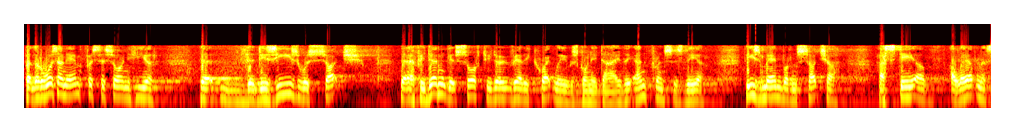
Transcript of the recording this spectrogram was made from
But there was an emphasis on here that the disease was such that if he didn't get sorted out very quickly, he was going to die. The inference is there. These men were in such a, a state of alertness.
